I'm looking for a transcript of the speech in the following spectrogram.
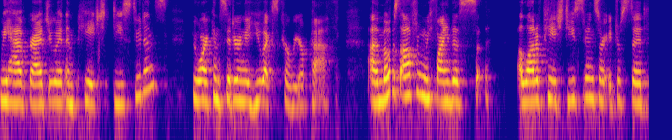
We have graduate and PhD students who are considering a UX career path. Uh, most often we find this, a lot of PhD students are interested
